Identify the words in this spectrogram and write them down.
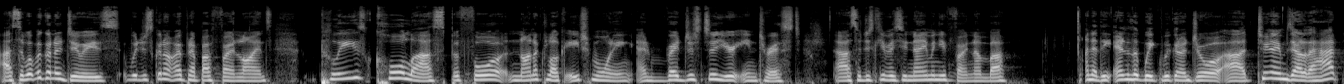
Uh, so what we're going to do is we're just going to open up our phone lines. Please call us before nine o'clock each morning and register your interest. Uh, so just give us your name and your phone number. And at the end of the week, we're going to draw uh, two names out of the hat,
